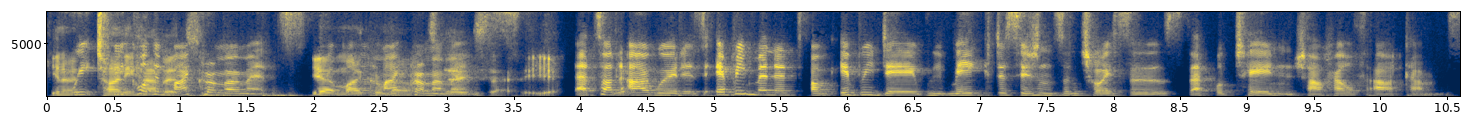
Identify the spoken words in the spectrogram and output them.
you know we, tiny we call habits, them micro moments yeah micro, micro moments, exactly yeah. That's what yeah. our word is. Every minute of every day we make decisions and choices that will change our health outcomes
